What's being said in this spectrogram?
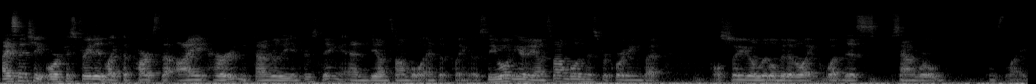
I essentially orchestrated like the parts that I heard and found really interesting, and the ensemble ends up playing those. So you won't hear the ensemble in this recording, but I'll show you a little bit of like what this sound world is like.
